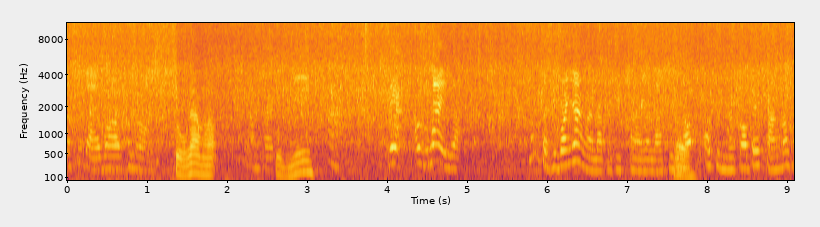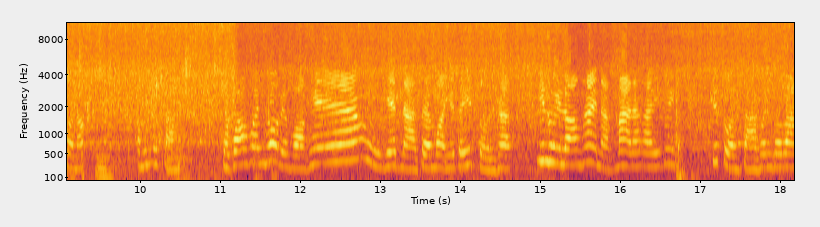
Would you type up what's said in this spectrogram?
ันคือได้บอพี่น้องตัวงามเนาะตัวนี้เนี่ยเอาไล่อะ มันก็สิบ่ย่างอะล่ะก็สิตายแล้วล่ะคือว่าเอาถึงมันก็ไปฟังแล้วก่อนเนาะอืมเอามันไปฟังแต่พอเพิ่นโทรไปบอกแห้งเฮ็ดหน้าใส่หมอยอยู่แตที่ตนครับนี่ลุยร้องไห้หนักมากนะคะนี่คือที่ตนตาเพิ่นเพราะว่า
